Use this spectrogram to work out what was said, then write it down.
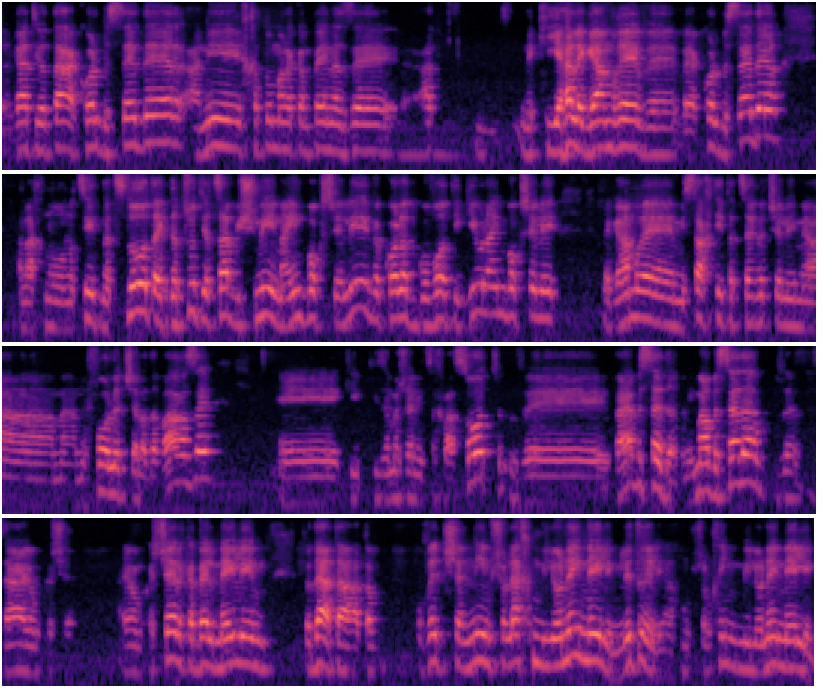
הרגעתי אותה, הכל בסדר, אני חתום על הקמפיין הזה, את נקייה לגמרי והכל בסדר. אנחנו נוציא התנצלות, ההתנצלות יצאה בשמי, מהאינבוקס שלי, וכל התגובות הגיעו לאינבוקס שלי, לגמרי מיסחתי את הצוות שלי מה, מהנפולת של הדבר הזה, אה, כי, כי זה מה שאני צריך לעשות, והיה בסדר, נגמר בסדר, זה, זה היה יום קשה. היום קשה לקבל מיילים, אתה יודע, אתה, אתה עובד שנים, שולח מיליוני מיילים, ליטרלי, אנחנו שולחים מיליוני מיילים.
